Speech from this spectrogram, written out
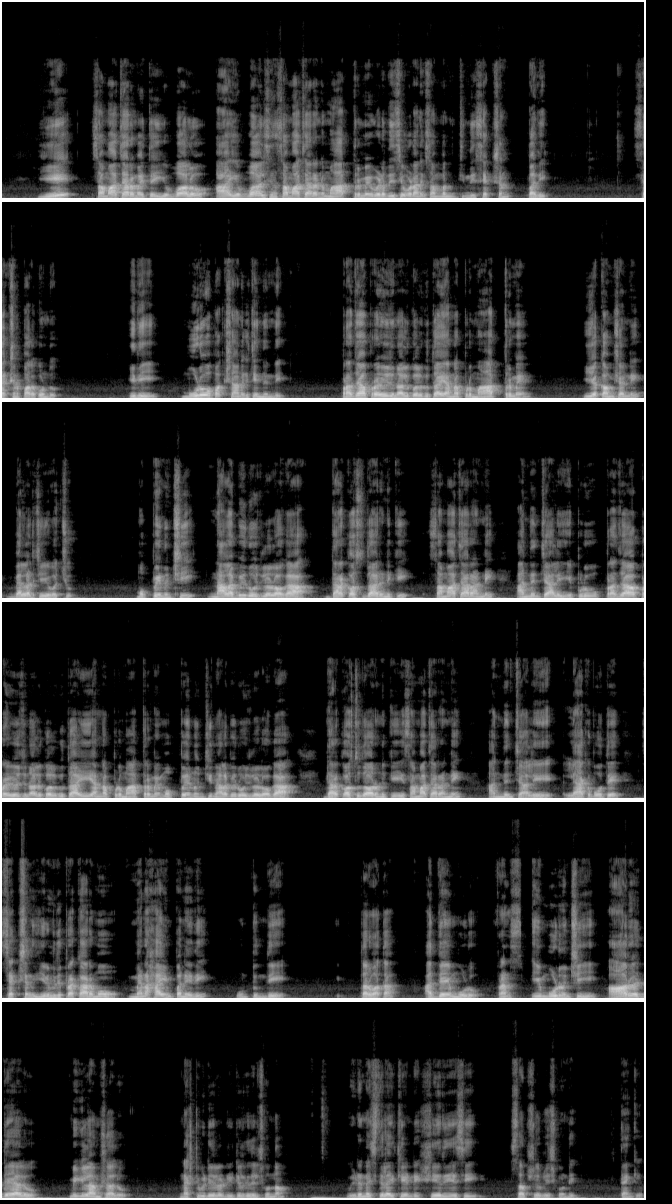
ఏ సమాచారం అయితే ఇవ్వాలో ఆ ఇవ్వాల్సిన సమాచారాన్ని మాత్రమే విడదీసి ఇవ్వడానికి సంబంధించింది సెక్షన్ పది. సెక్షన్ పదకొండు. ఇది మూడవ పక్షానికి చెందింది. ప్రజా ప్రయోజనాలు కలుగుతాయి అన్నప్పుడు మాత్రమే ఈ యొక్క అంశాన్ని వెల్లడి చేయవచ్చు. ముప్పై నుంచి నలభై రోజులలోగా దరఖాస్తుదారునికి సమాచారాన్ని అందించాలి. ఎప్పుడు ప్రజా ప్రయోజనాలు కలుగుతాయి అన్నప్పుడు మాత్రమే ముప్పై నుంచి నలభై రోజులలోగా దరఖాస్తుదారునికి సమాచారాన్ని అందించాలి. లేకపోతే సెక్షన్ ఎనిమిది ప్రకారము మినహాయింపు అనేది ఉంటుంది. తర్వాత అధ్యాయం మూడు. ఫ్రెండ్స్ ఈ మూడు నుంచి ఆరు అధ్యాయాలు మిగిలిన అంశాలు. నెక్స్ట్ వీడియోలో డీటెయిల్గా తెలుసుకుందాం. వీడియో నచ్చితే లైక్ చేయండి షేర్ చేసి సబ్స్క్రైబ్ చేసుకోండి. Thank you.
